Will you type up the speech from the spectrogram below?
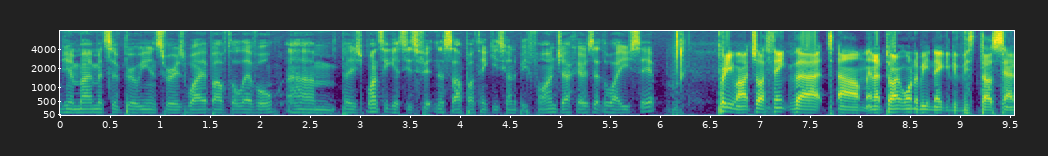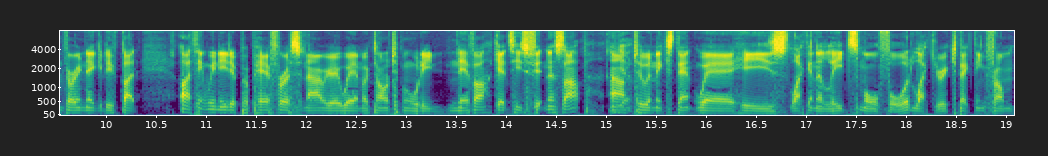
you know, moments of brilliance where he's way above the level. Um, but once he gets his fitness up, I think he's going to be fine. Jacko, is that the way you see it? Pretty much. I think that, um, and I don't want to be negative, this does sound very negative, but I think we need to prepare for a scenario where McDonald-Tipungwuti never gets his fitness up um, to an extent where he's like an elite small forward, like you're expecting from,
